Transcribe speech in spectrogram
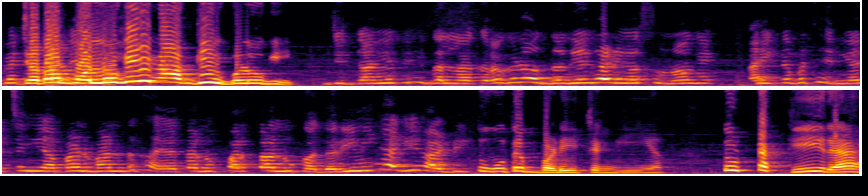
ਫਿਰ ਜਦੋਂ ਬੋਲੂਗੀ ਨਾ ਅੱਗੀ ਉਗਲੂਗੀ। ਜਿੱਦਾਂ ਦੀਆਂ ਤੁਸੀਂ ਗੱਲਾਂ ਕਰੋਗੇ ਨਾ ਉਦਾਂ ਦੀਆਂ ਗਾੜੀਆਂ ਸੁਣੋਗੇ। ਅਸੀਂ ਤਾਂ ਬਥੇਰੀਆਂ ਚੰਗੀਆਂ ਬਣ ਬਣ ਦਿਖਾਇਆ ਤੁਹਾਨੂੰ ਪਰ ਤੁਹਾਨੂੰ ਕਦਰ ਹੀ ਨਹੀਂ ਹੈਗੀ ਸਾਡੀ। ਤੂੰ ਤੇ ਬੜੀ ਚੰਗੀ ਆ। ਤੂੰ ਟੱਕੀ ਰਹਿ।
